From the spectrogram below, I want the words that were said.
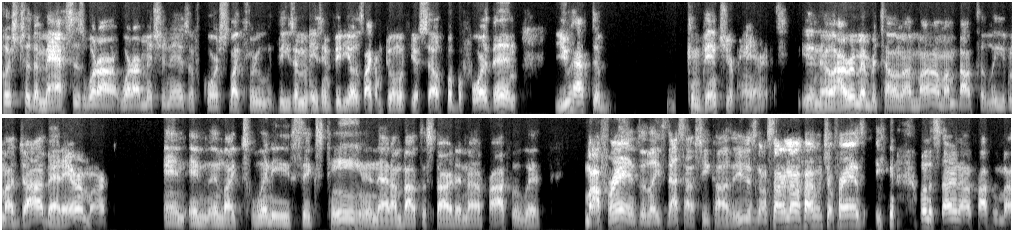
push to the masses what our what our mission is of course like through these amazing videos like i'm doing with yourself but before then you have to convince your parents. You know, I remember telling my mom I'm about to leave my job at Aramark and in, in like 2016 and that I'm about to start a nonprofit with my friends, at least that's how she calls it. You're just gonna start a nonprofit with your friends? want to start a nonprofit with my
